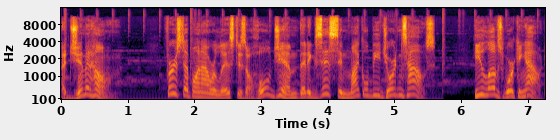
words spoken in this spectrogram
A gym at home. First up on our list is a whole gym that exists in Michael B. Jordan's house. He loves working out,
